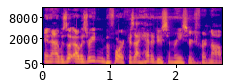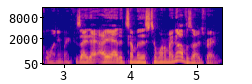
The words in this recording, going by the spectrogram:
And I was I was reading before because I had to do some research for a novel anyway because I I added some of this to one of my novels I was writing.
